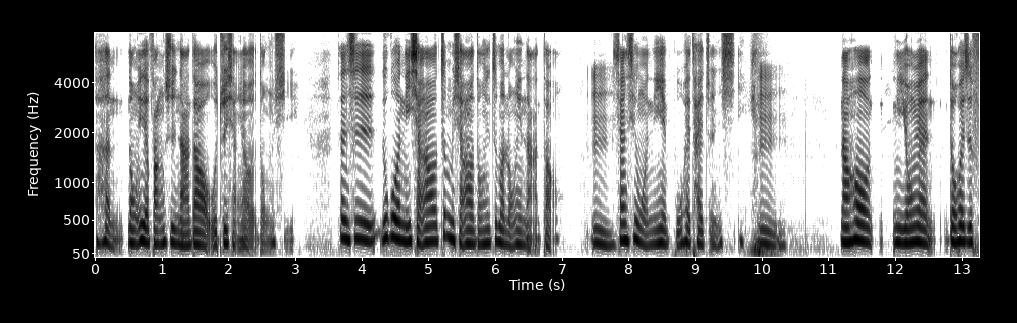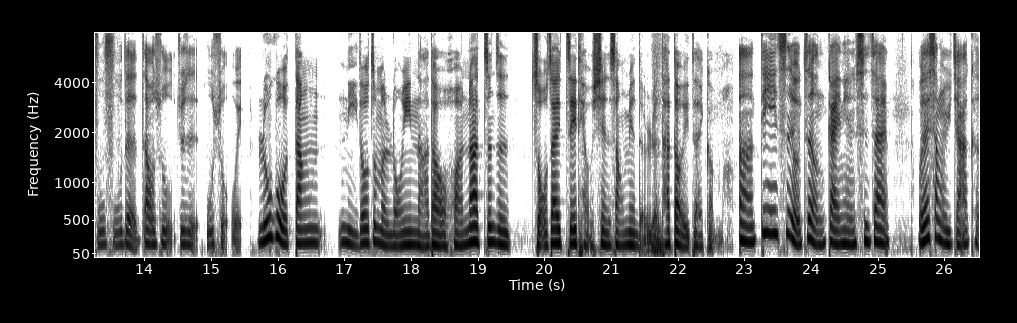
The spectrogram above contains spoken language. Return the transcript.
很容易的方式拿到我最想要的东西，但是如果你想要这么想要的东西这么容易拿到，嗯相信我，你也不会太珍惜。嗯 然后你永远都会是浮浮的，到处就是无所谓。如果当你都这么容易拿到的话，那真的走在这条线上面的人，他到底在干嘛？嗯、第一次有这种概念是在我在上瑜伽课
